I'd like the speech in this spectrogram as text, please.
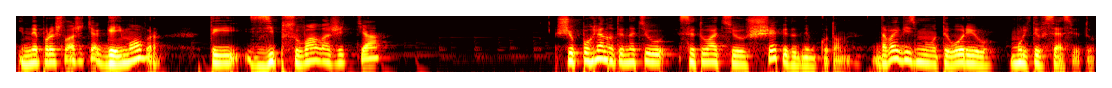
і не пройшла життя. Game over. Ти зіпсувала життя. Щоб поглянути на цю ситуацію ще під одним кутом, давай візьмемо теорію мультивсесвіту.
